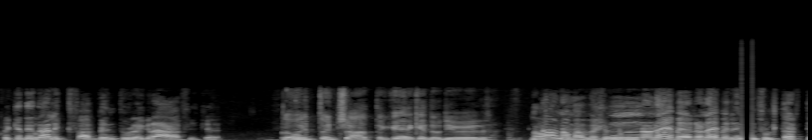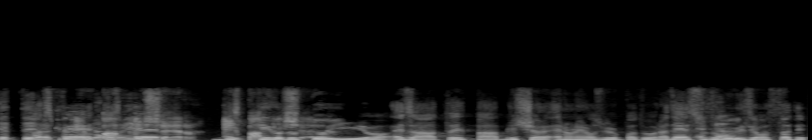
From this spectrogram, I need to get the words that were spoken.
Perché Dalek fa avventure grafiche. Lo metto in chat, che, che devo dire? No, no, ma perché non è, per, non è per insultarti a te. Aspetta, È il publisher. È il spiego publisher. tutto io, esatto, è il publisher e non è lo sviluppatore. Adesso, Esatto. dopo che siamo stati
